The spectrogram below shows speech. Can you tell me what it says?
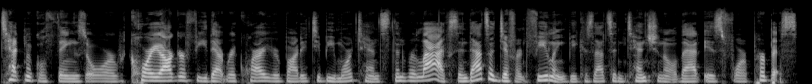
technical things or choreography that require your body to be more tense than relaxed. And that's a different feeling because that's intentional. That is for a purpose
